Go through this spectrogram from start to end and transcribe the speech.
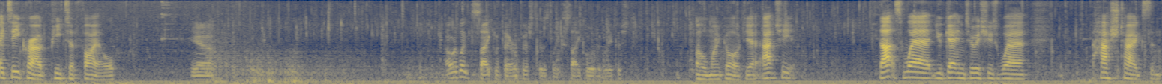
IT crowd, Peter File. Yeah. I always liked psychotherapist as like psycho the rapist. Oh my god, yeah. Actually, that's where you get into issues where hashtags in-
